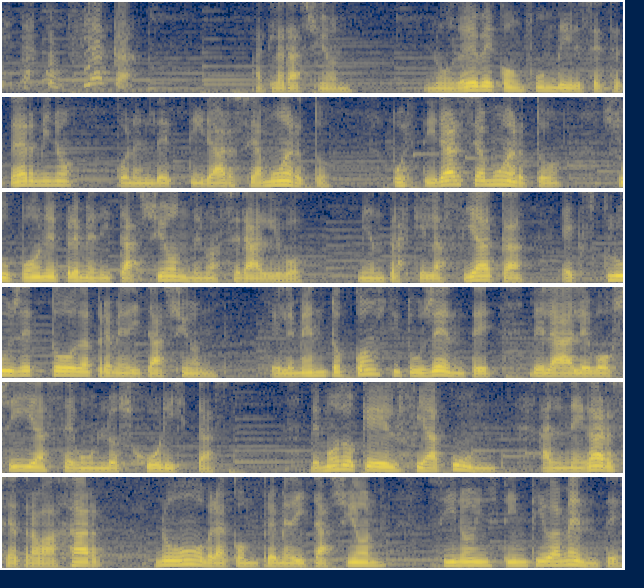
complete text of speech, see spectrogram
¿Estás con fiaca? Aclaración. No debe confundirse este término con el de tirarse a muerto, pues tirarse a muerto supone premeditación de no hacer algo, mientras que la fiaca excluye toda premeditación, elemento constituyente de la alevosía según los juristas. De modo que el fiacún, al negarse a trabajar, no obra con premeditación, sino instintivamente,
